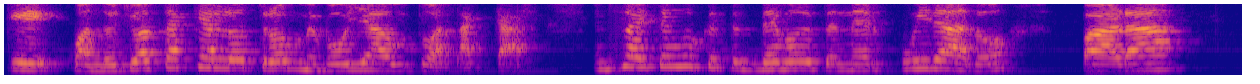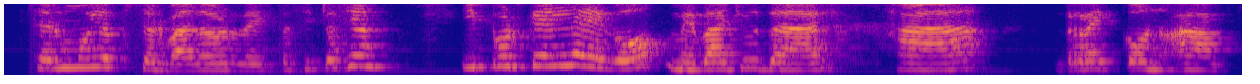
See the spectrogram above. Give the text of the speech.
que cuando yo ataque al otro me voy a autoatacar. Entonces ahí tengo que, debo de tener cuidado para ser muy observador de esta situación. Y porque el ego me va a ayudar a, a,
